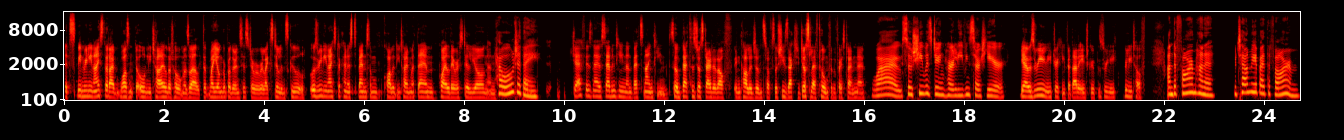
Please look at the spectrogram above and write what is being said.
It's been really nice that I wasn't the only child at home as well, that my younger brother and sister were like still in school. It was really nice to kind of spend some quality time with them while they were still young and How old are they? Jeff is now 17 and Beth's 19. So Beth has just started off in college and stuff. So she's actually just left home for the first time now. Wow. So she was doing her leaving cert year. Yeah, it was really tricky for that age group. It was really, really tough. And the farm, Hannah, tell me about the farm.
